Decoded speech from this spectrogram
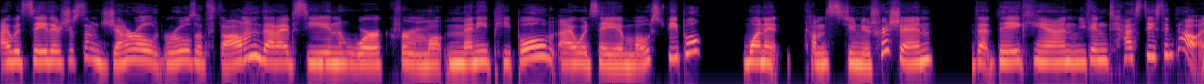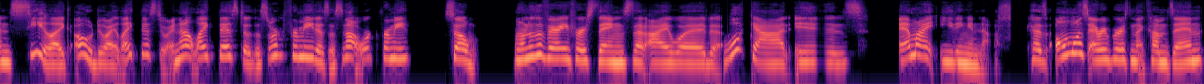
I would say there's just some general rules of thumb that I've seen work for mo- many people. I would say most people when it comes to nutrition that they can you can test these things out and see like oh do i like this do i not like this does this work for me does this not work for me so one of the very first things that i would look at is am I eating enough? Because almost every person that comes in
